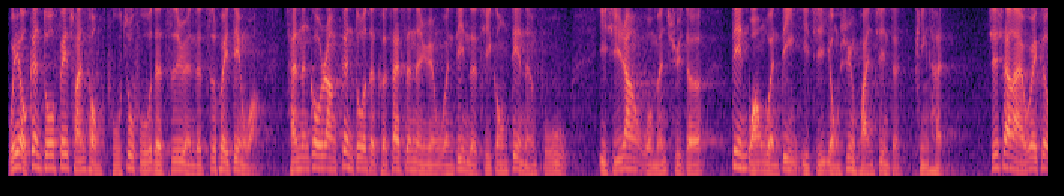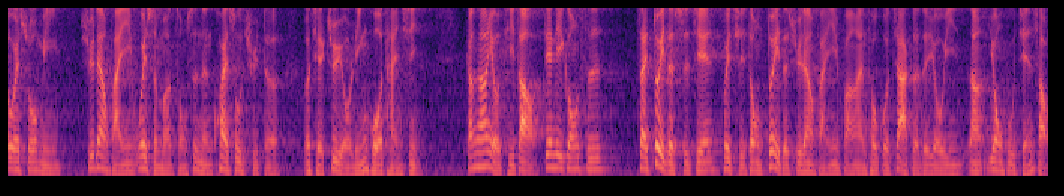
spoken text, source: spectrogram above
唯有更多非传统辅助服务的资源的智慧电网，才能够让更多的可再生能源稳定地提供电能服务，以及让我们取得电网稳定以及永续环境的平衡。接下来为各位说明需量反应为什么总是能快速取得，而且具有灵活弹性。刚刚有提到电力公司。在对的时间会启动对的需量反应方案，透过价格的诱因让用户减少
